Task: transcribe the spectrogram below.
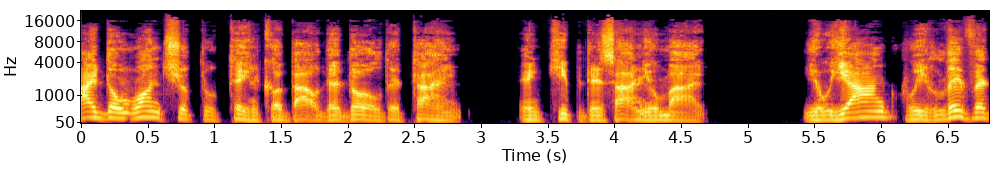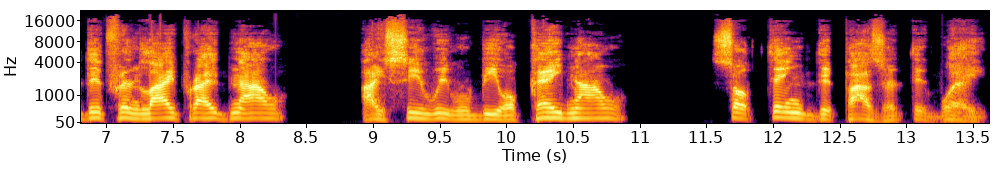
I don't want you to think about it all the time and keep this on your mind. You're young, we live a different life right now. I see we will be okay now. So think the positive way.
